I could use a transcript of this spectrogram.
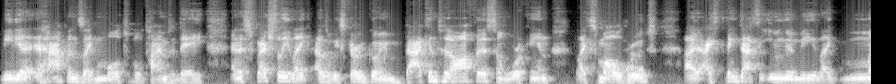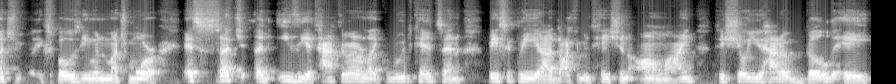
media, it happens like multiple times a day, and especially like as we start going back into the office and working in like small groups, I, I think that's even going to be like much exposed even much more. It's such an easy attack. There are like rootkits and basically uh, documentation online to show you how to build a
